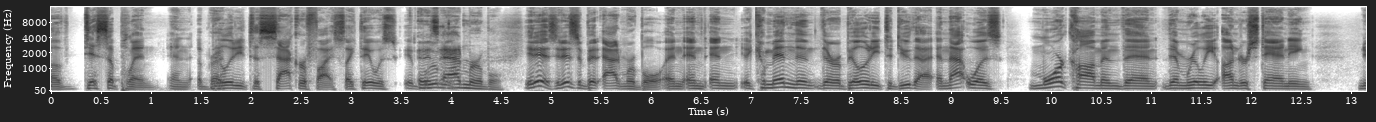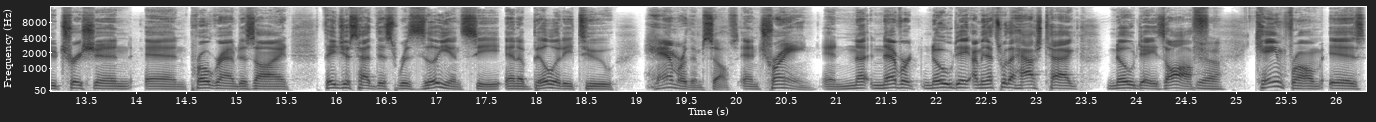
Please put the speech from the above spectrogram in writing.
of discipline and ability to sacrifice. Like there was, it it's me- admirable. it is. It is a bit admirable, and and and commend them their ability to do that. And that was more common than them really understanding nutrition and program design. They just had this resiliency and ability to hammer themselves and train and n- never no day. I mean, that's where the hashtag no days off Yeah. came from is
